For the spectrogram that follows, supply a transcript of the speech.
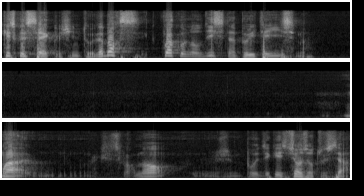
Qu'est-ce que c'est que le Shinto? D'abord, quoi qu'on en dise, c'est un polythéisme. Moi, accessoirement, je me pose des questions sur tout ça.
